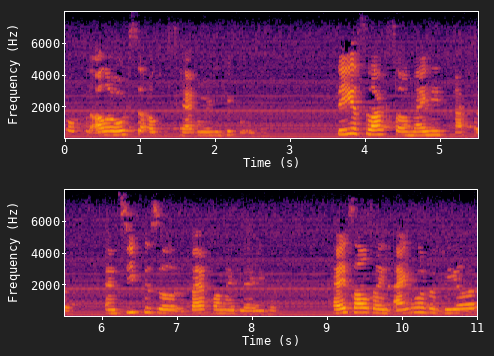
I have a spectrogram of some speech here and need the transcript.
tot de Allerhoogste als bescherming gekozen. Tegenslag zal mij niet treffen en ziekte zal ver van mij blijven. Hij zal zijn engelen bevelen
